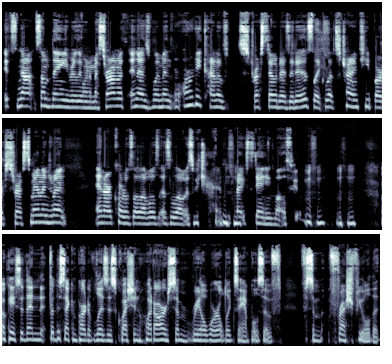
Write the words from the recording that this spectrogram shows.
it's not something you really want to mess around with. And as women, we're already kind of stressed out as it is. Like, let's try and keep our stress management and our cortisol levels as low as we can mm-hmm. by staying well fueled. Mm-hmm, mm-hmm. Okay, so then for the second part of Liz's question, what are some real world examples of some fresh fuel that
